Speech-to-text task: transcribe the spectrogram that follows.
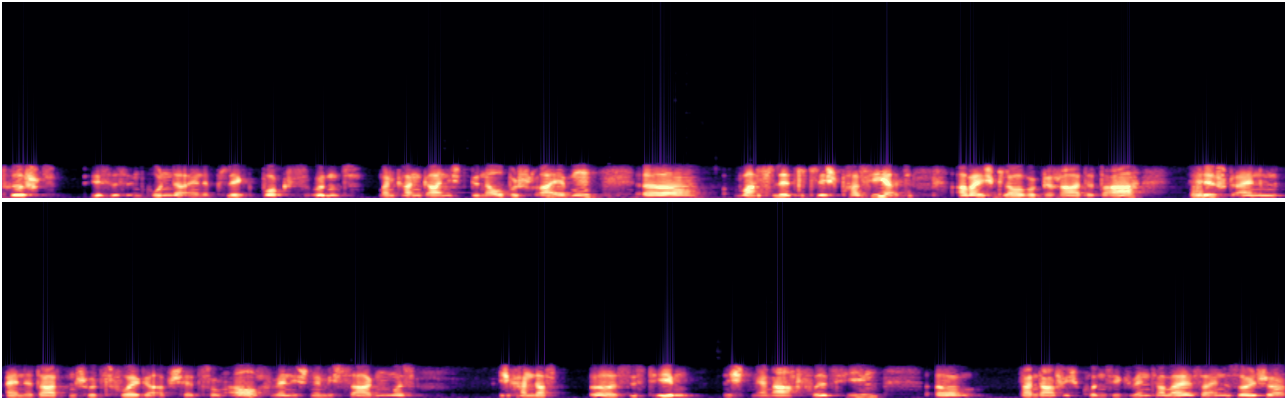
trifft, ist es im Grunde eine Blackbox und man kann gar nicht genau beschreiben, äh, was letztlich passiert. Aber ich glaube, gerade da hilft einem eine Datenschutzfolgeabschätzung auch, wenn ich nämlich sagen muss, ich kann das äh, System nicht mehr nachvollziehen, äh, dann darf ich konsequenterweise eine solche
